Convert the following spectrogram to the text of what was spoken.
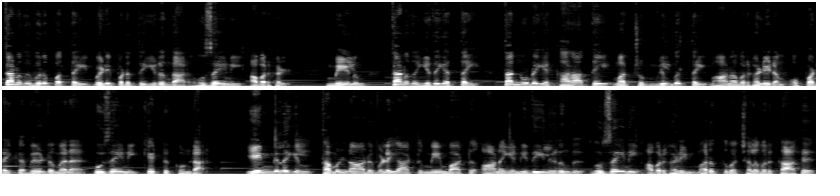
தனது விருப்பத்தை வெளிப்படுத்தி இருந்தார் ஹுசைனி அவர்கள். மேலும் தனது இதயத்தை தன்னுடைய கராத்தே மற்றும் வில்வித்தை மாணவர்களிடம் ஒப்படைக்க வேண்டும் என ஹுசைனி கேட்டுக்கொண்டார். இந்நிலையில் தமிழ்நாடு விளையாட்டு மேம்பாட்டு ஆணைய நிதியிலிருந்து ஹுசைனி அவர்களின் மருத்துவ செலவிற்காக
